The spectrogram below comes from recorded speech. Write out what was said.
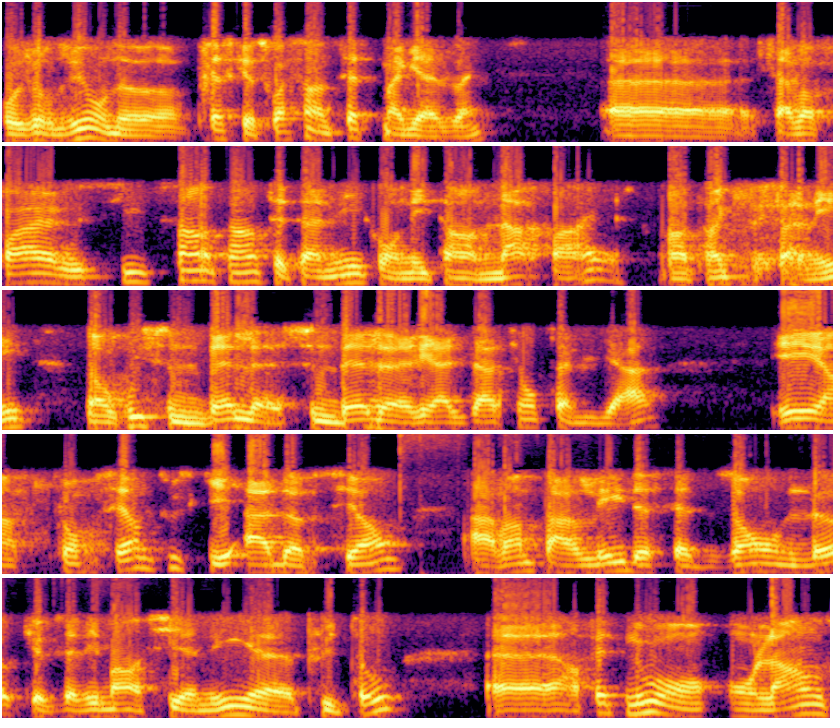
Aujourd'hui, on a presque 67 magasins. Euh, ça va faire aussi 100 ans cette année qu'on est en affaires en tant que famille. Donc oui, c'est une belle, c'est une belle réalisation familiale. Et en ce qui concerne tout ce qui est adoption, avant de parler de cette zone-là que vous avez mentionnée euh, plus tôt, euh, en fait, nous, on, on lance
